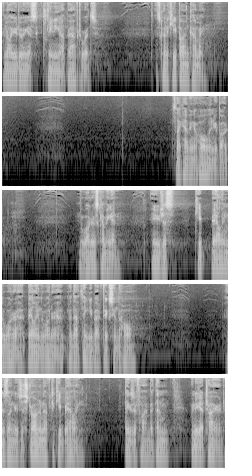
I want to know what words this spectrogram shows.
and all you're doing is cleaning up afterwards, it's going to keep on coming. It's like having a hole in your boat. The water is coming in, and you're just keep bailing the water out, bailing the water out, without thinking about fixing the hole. As long as you're strong enough to keep bailing, things are fine. But then when you get tired,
